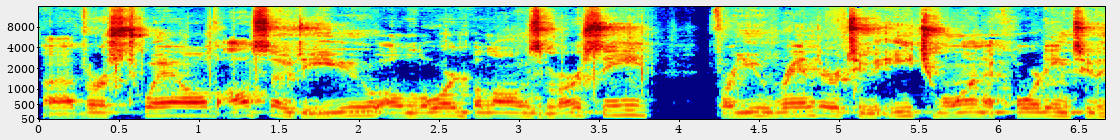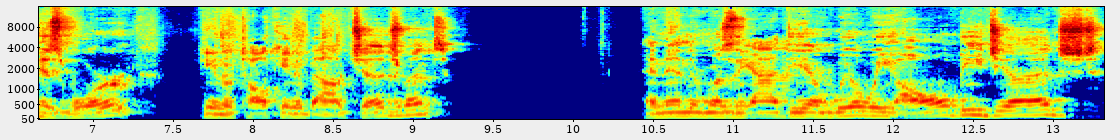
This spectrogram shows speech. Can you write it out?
uh, verse twelve. Also to you, O Lord, belongs mercy, for you render to each one according to his work. You know, talking about judgment. And then there was the idea, will we all be judged?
